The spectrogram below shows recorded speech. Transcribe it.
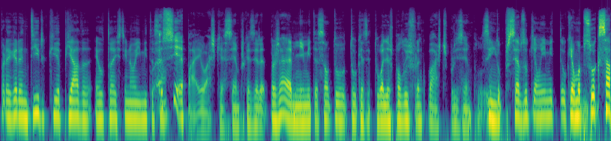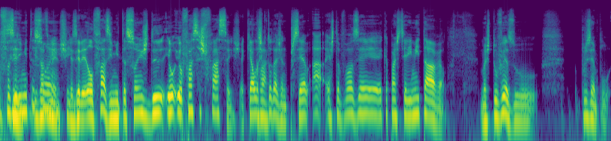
para garantir que a piada é o texto e não a imitação? Sim, é pá, eu acho que é sempre, quer dizer, para já a minha imitação, tu, tu quer dizer, tu olhas para o Luís Franco Bastos, por exemplo, sim. e tu percebes o que é, um imita, o que é uma pessoa que sabe fazer sim, imitações. Quer dizer, ele faz imitações de. Eu, eu faço as fáceis, aquelas claro. que toda a gente percebe, ah, esta voz é capaz de ser imitável. Mas tu vês o. Por exemplo,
